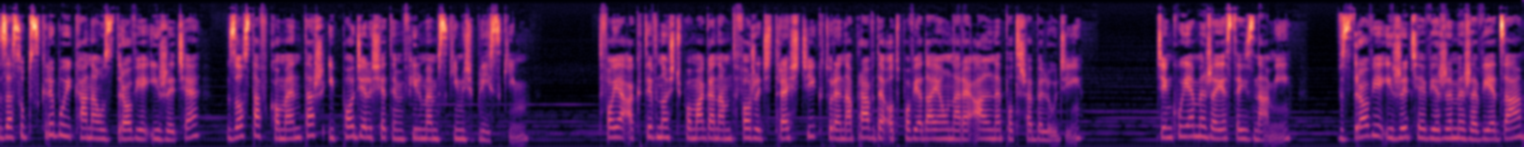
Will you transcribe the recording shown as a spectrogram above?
zasubskrybuj kanał Zdrowie i Życie, zostaw komentarz i podziel się tym filmem z kimś bliskim. Twoja aktywność pomaga nam tworzyć treści, które naprawdę odpowiadają na realne potrzeby ludzi. Dziękujemy, że jesteś z nami. W zdrowie i życie wierzymy, że wiedza,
